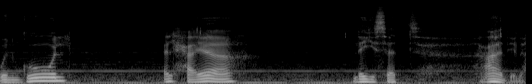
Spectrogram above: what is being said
ونقول الحياة ليست عادلة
